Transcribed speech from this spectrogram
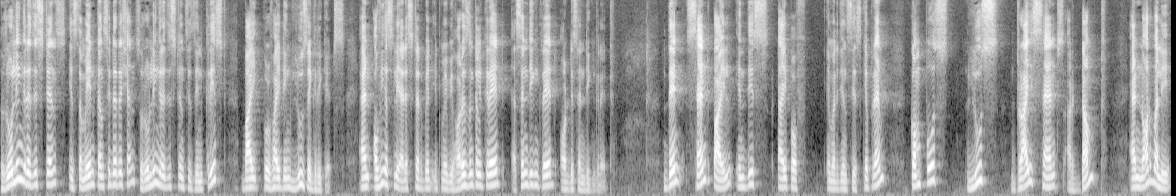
rolling resistance is the main consideration. So, rolling resistance is increased by providing loose aggregates and obviously, arrestor bed it may be horizontal grade, ascending grade or descending grade. Then sand pile in this type of emergency escape ramp, composed loose dry sands are dumped and normally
